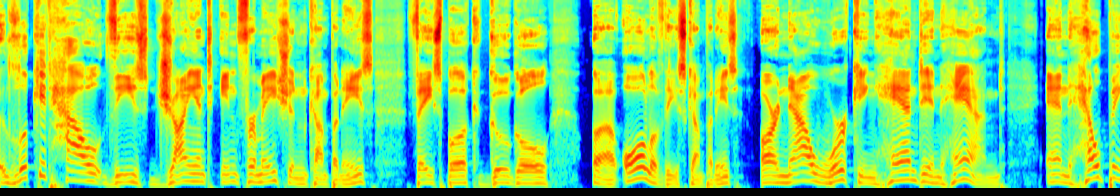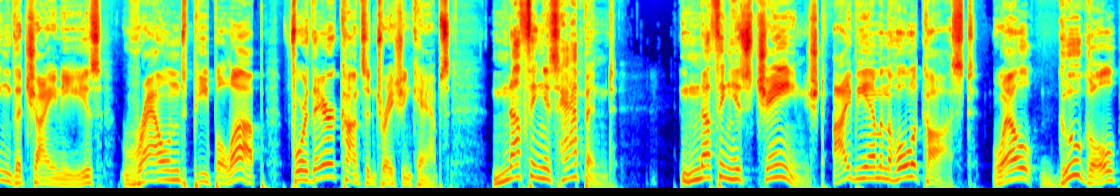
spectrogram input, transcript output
look at how these giant information companies, Facebook, Google, uh, all of these companies are now working hand in hand and helping the Chinese round people up for their concentration camps. Nothing has happened. Nothing has changed. IBM and the Holocaust. Well, Google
